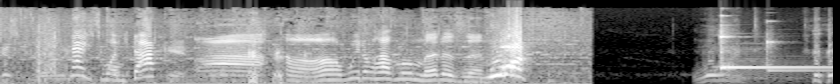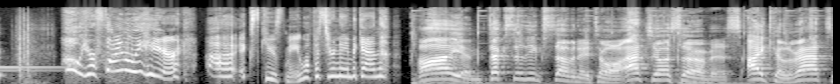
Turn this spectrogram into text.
just really? Nice one, Doc. Kid. Ah, uh, we don't have more medicine. What? What? Oh, you're finally here! Uh, excuse me, what was your name again? I am Dexter the Exterminator at your service. I kill rats.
